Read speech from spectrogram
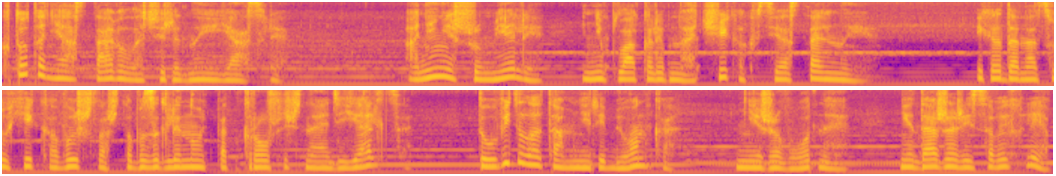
кто-то не оставил очередные ясли. Они не шумели и не плакали в ночи, как все остальные. И когда Нацухика вышла, чтобы заглянуть под крошечное одеяльце, то увидела там ни ребенка, ни животное, ни даже рисовый хлеб.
